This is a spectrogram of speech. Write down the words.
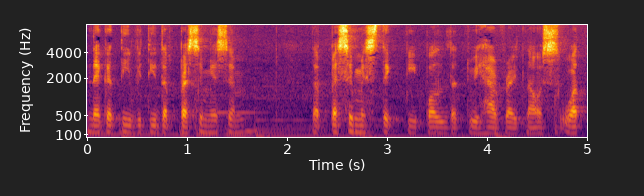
negativity, the pessimism, the pessimistic people that we have right now is what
